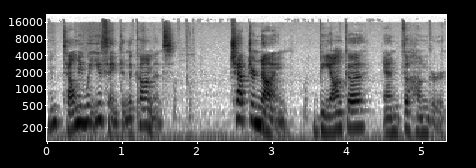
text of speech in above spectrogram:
Hmm, tell me what you think in the comments. Chapter 9 Bianca and the Hunger.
